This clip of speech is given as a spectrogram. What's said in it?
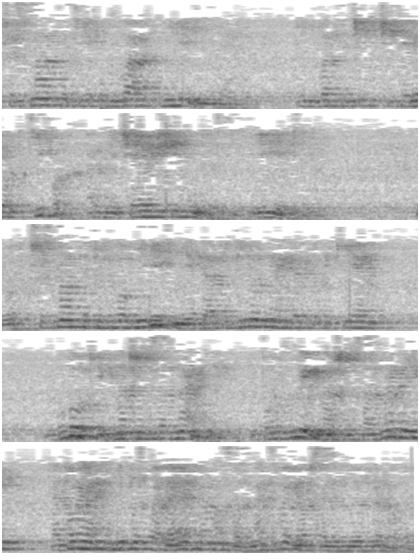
16 узлах невидения и 24 типах различающей мудрости или И вот 16 узлов невидения – это определенные как бы такие блоки в нашем сознании. Это узлы в нашем сознании, которые не позволяют нам осознать свою абсолютную природу.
